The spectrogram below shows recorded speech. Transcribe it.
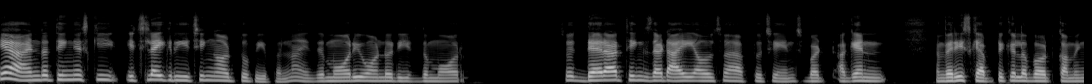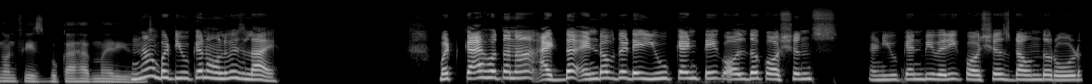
Yeah, and the thing is ki it's like reaching out to people. Na? The more you want to reach, the more. So there are things that I also have to change. But again, I'm very skeptical about coming on Facebook. I have my reasons. No, but you can always lie. But काय होतं ना, at the end of the day, you can take all the cautions and you can be very cautious down the road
